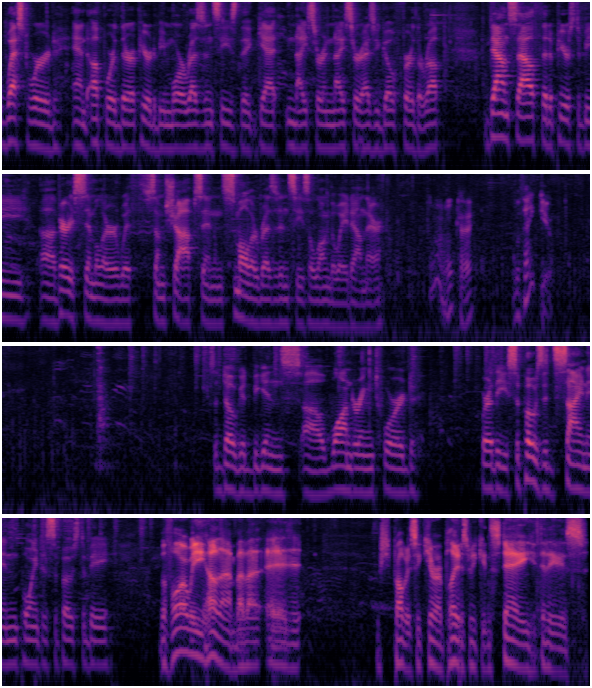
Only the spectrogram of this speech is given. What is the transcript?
westward and upward, there appear to be more residencies that get nicer and nicer as you go further up. Down south, that appears to be uh, very similar with some shops and smaller residencies along the way down there. Oh, okay. Well, thank you. So Dogad begins uh, wandering toward where the supposed sign-in point is supposed to be. Before we hold on, but uh, we should probably secure a place we can stay that is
